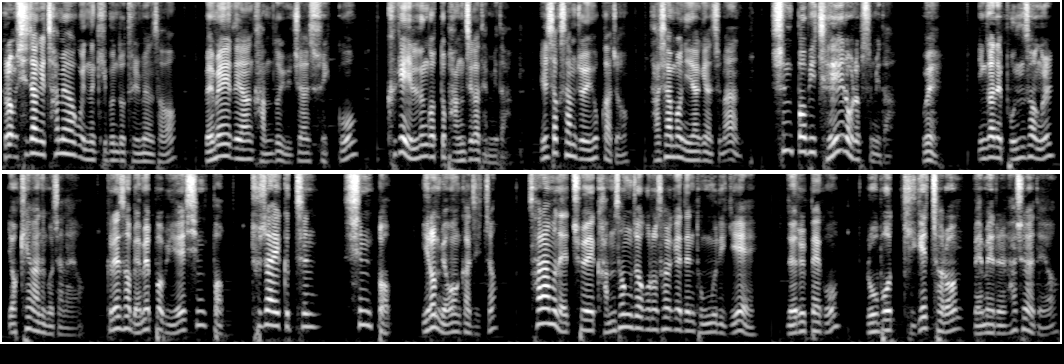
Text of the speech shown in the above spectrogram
그럼 시장에 참여하고 있는 기분도 들면서 매매에 대한 감도 유지할 수 있고 크게 잃는 것도 방지가 됩니다. 일석삼조의 효과죠. 다시 한번 이야기하지만 신법이 제일 어렵습니다. 왜? 인간의 본성을 역행하는 거잖아요. 그래서 매매법 위에 신법, 투자의 끝은 신법 이런 명언까지 있죠. 사람은 애초에 감성적으로 설계된 동물이기에 뇌를 빼고 로봇 기계처럼 매매를 하셔야 돼요.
